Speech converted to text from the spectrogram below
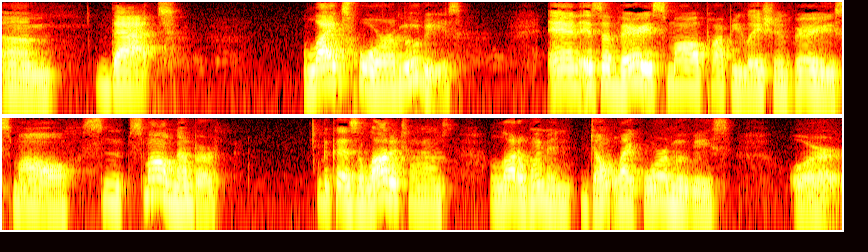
um, that likes horror movies. And it's a very small population, very small, small number, because a lot of times, a lot of women don't like horror movies, or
